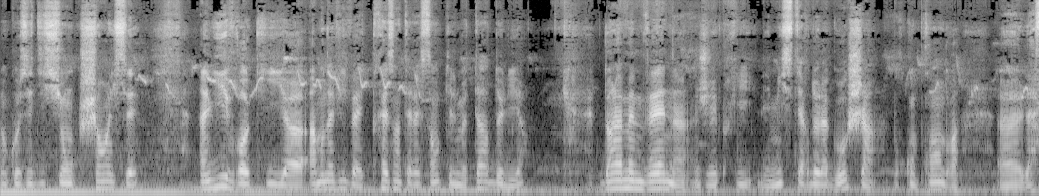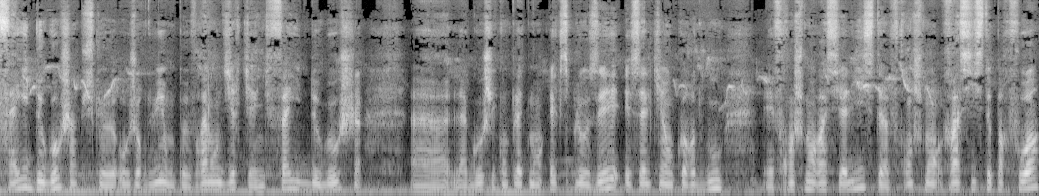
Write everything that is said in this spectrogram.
donc aux éditions Champ Essai. Un livre qui, euh, à mon avis, va être très intéressant, qu'il me tarde de lire. Dans la même veine, j'ai pris Les mystères de la gauche pour comprendre euh, la faillite de gauche, hein, puisque aujourd'hui on peut vraiment dire qu'il y a une faillite de gauche. Euh, la gauche est complètement explosée et celle qui est encore debout est franchement racialiste, franchement raciste parfois,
